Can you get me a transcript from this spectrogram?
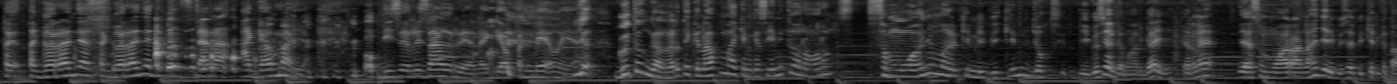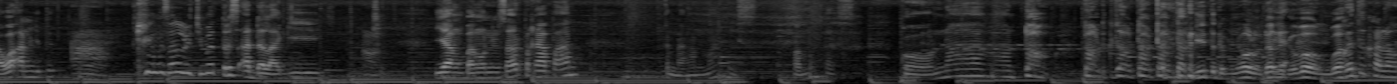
te- tegurannya tegurannya dengan secara agama ya disuruh sahur ya lagi open bo ya Enggak, gue tuh nggak ngerti kenapa makin ke sini tuh orang-orang semuanya makin dibikin jokes gitu. Ya gue sih agak menghargai, karena ya semua ranah jadi bisa bikin ketawaan gitu. ah Kayak masalah lucu banget. Terus ada lagi ah. yang bangunin sahur pakai apaan? Kenangan manis, pamungkas. Konangan, dang, dang, dang, dang, dang, dang, gitu demi Allah, dah Iya. gak bohong gua. gue tuh kalau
